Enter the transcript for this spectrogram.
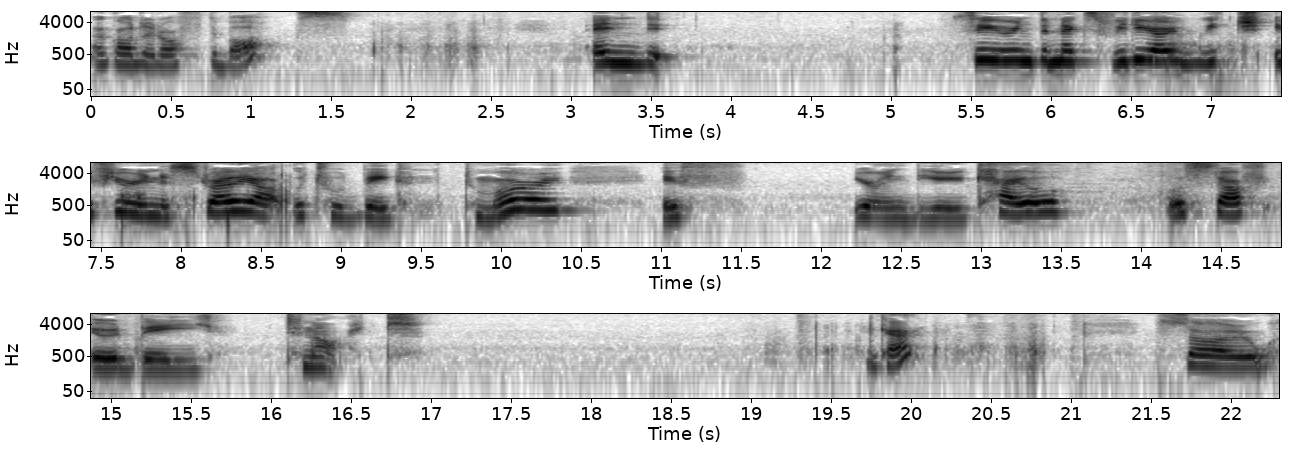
I got it off the box. And see you in the next video, which, if you're in Australia, which would be tomorrow, if you're in the UK or, or stuff, it would be tonight. Okay? So.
